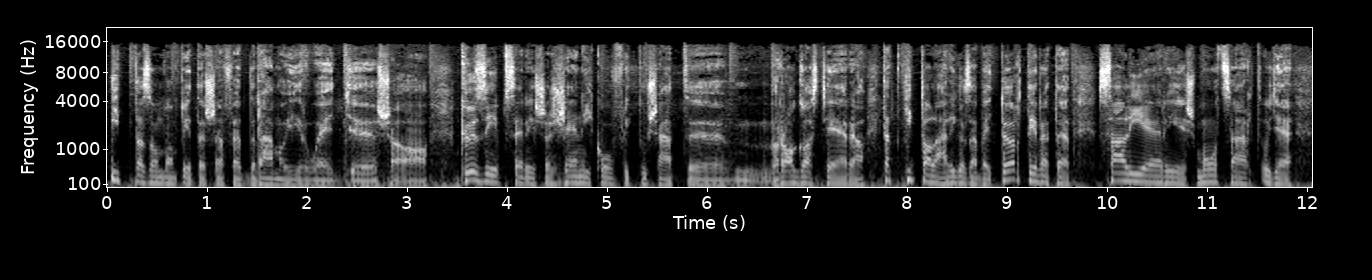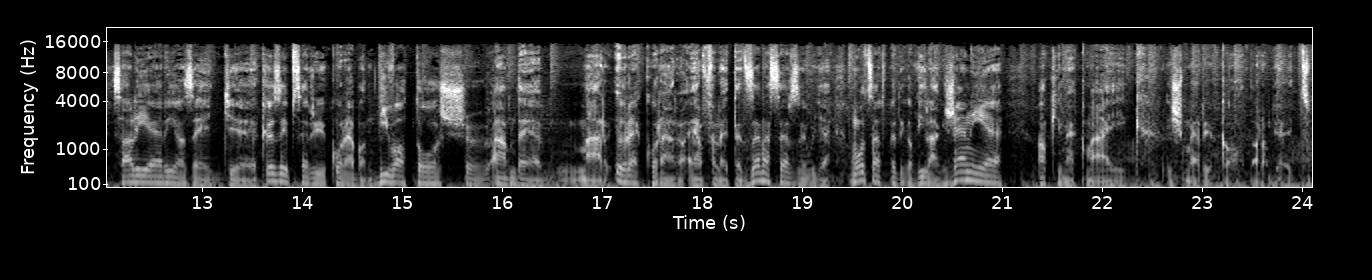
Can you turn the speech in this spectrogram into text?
Itt azonban Péter Schaffer drámaíró egy a középszer és a zseni konfliktusát ragasztja erre. Tehát kitalál igazából egy történetet. Salieri és Mozart, ugye Salieri az egy középszerű, korábban divat tudatos, ám de már öregkorára elfelejtett zeneszerző, ugye Mozart pedig a világ zsenie, akinek máig ismerjük a darabjait.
